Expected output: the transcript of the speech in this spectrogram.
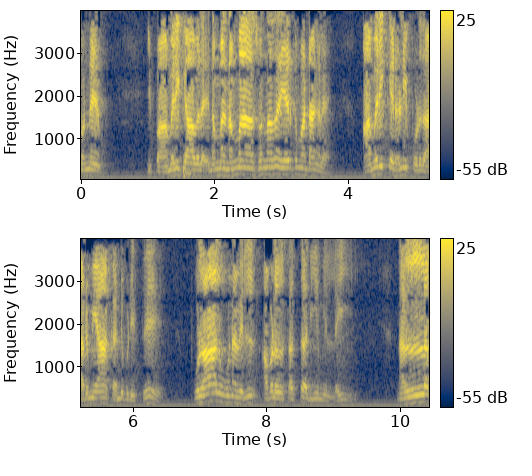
சொன்னேன். இப்ப அமெரிக்காவில நம்ம நம்ம சொன்னாதான் ஏற்க மாட்டாங்களே. அமெரிக்கர்கள் இப்பொழுது அருமையாக கண்டுபிடித்து புலால் உணவில் அவ்வளவு சத்து அதிகம் இல்லை. நல்ல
